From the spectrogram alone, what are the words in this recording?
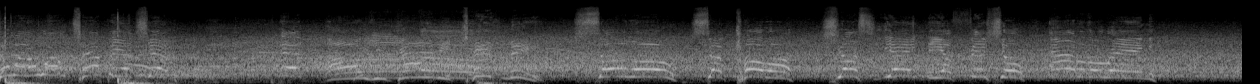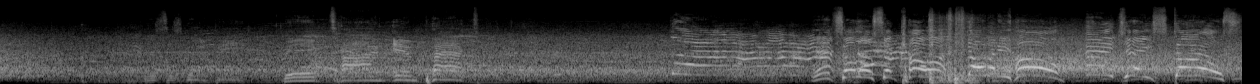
to win a world championship. And oh, you gotta be kidding me. Solo Sikoa just yanked the official out of the ring. This is gonna be big time And Solo Sikoa, nobody home. AJ Styles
